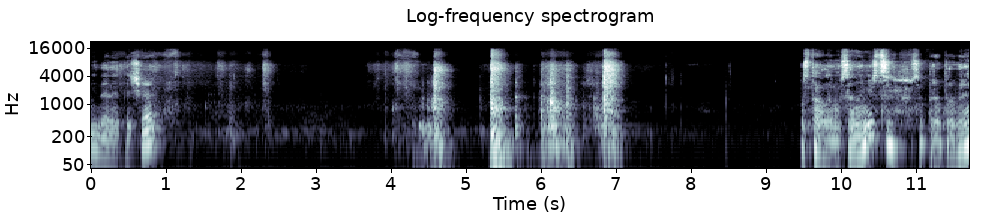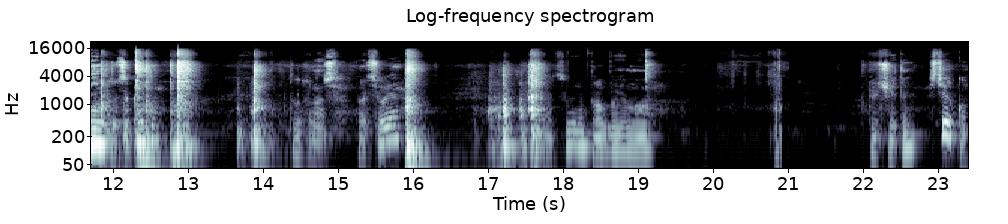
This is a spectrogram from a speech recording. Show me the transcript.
Ніде не тече. Поставимо все на місце, все перепровіряємо, тут закрито. Тут у нас працює. Працює, пробуємо включити стірку.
